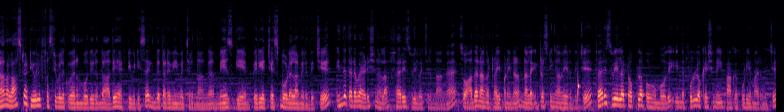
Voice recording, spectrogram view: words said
நாங்கள் லாஸ்ட்டாக டியூலிப் ஃபெஸ்டிவலுக்கு வரும்போது இருந்த அதே ஆக்டிவிட்டீஸை இந்த தடவையும் வச்சுருந்தாங்க. மேஸ் கேம் பெரிய செஸ் போர்டு எல்லாம் இருந்துச்சு. இந்த தடவை அடிஷ்னலாக ஃபெரிஸ் வீல் வச்சுருந்தாங்க. ஸோ அதை நாங்கள் ட்ரை பண்ணினோம். நல்ல இன்ட்ரெஸ்டிங்காகவே இருந்துச்சு. ஃபெரிஸ் வீலில் டொப்பில் போகும்போது இந்த ஃபுல் லொக்கேஷனையும் பார்க்கக்கூடிய மாதிரி இருந்துச்சு.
